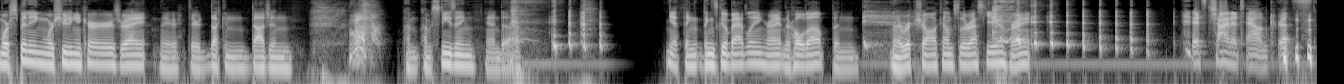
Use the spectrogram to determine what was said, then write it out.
more spinning, more shooting occurs. Right? They're they're ducking, dodging. I'm I'm sneezing and uh, yeah, thing, things go badly. Right? They're holed up, and then a rickshaw comes to the rescue. Right? it's Chinatown, Chris.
